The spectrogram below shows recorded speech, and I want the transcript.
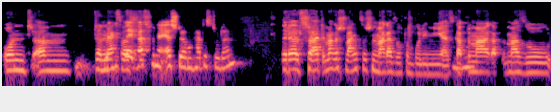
Und ähm, dann merkst du, was, was für eine Essstörung hattest du dann? Das hat immer geschwankt zwischen Magersucht und Bulimie. Es gab, mhm. immer, gab immer so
